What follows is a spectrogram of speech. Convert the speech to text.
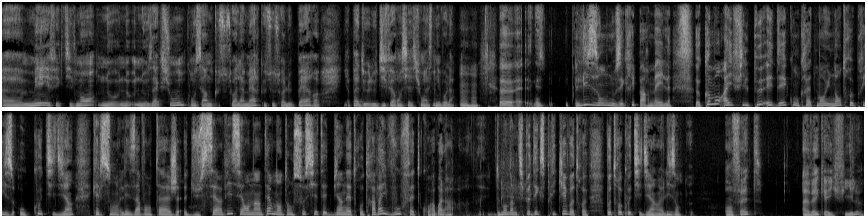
euh, mais effectivement, nos, nos, nos, actions concernent que ce soit la mère, que ce soit le père. Il n'y a pas de, de différenciation à ce niveau-là. Mmh. Lison nous écrit par mail. Euh, comment iFeel peut aider concrètement une entreprise au quotidien? Quels sont les avantages du service? Et en interne en tant que société de bien-être au travail vous faites quoi? Voilà. Demande un petit peu d'expliquer votre quotidien Lison en fait avec iFeel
